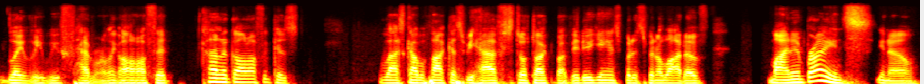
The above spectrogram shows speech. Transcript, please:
lately. We haven't really gone off it kind of gone off it because last couple podcasts we have still talked about video games, but it's been a lot of mine and Brian's, you know,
